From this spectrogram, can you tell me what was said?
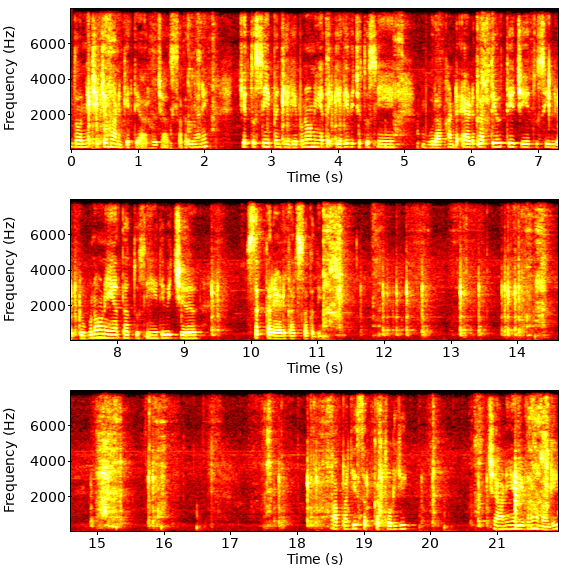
ਦੋਨੇ ਚੀਜ਼ਾਂ ਬਣ ਕੇ ਤਿਆਰ ਹੋ ਜਾ ਸਕਦੀਆਂ ਨੇ। ਜੇ ਤੁਸੀਂ ਪੰਜੀਰੇ ਬਣਾਉਣੇ ਆ ਤਾਂ ਇਹਦੇ ਵਿੱਚ ਤੁਸੀਂ ਬੂਰਾ ਖੰਡ ਐਡ ਕਰ ਦਿਓ ਤੇ ਜੇ ਤੁਸੀਂ ਲੱਡੂ ਬਣਾਉਣੇ ਆ ਤਾਂ ਤੁਸੀਂ ਇਹਦੇ ਵਿੱਚ ਸ਼ੱਕਰ ਐਡ ਕਰ ਸਕਦੇ ਹੋ। ਆਪਾਂ ਜੀ ਸ਼ੱਕਰ ਥੋੜੀ ਜੀ ਚਾਣੀ ਵਾਲੀ ਬਣਾਵਾਂਗੇ,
